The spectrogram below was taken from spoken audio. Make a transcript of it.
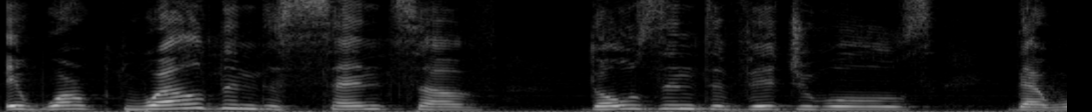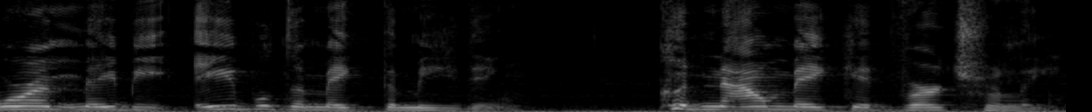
It worked well in the sense of those individuals that weren't maybe able to make the meeting could now make it virtually,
